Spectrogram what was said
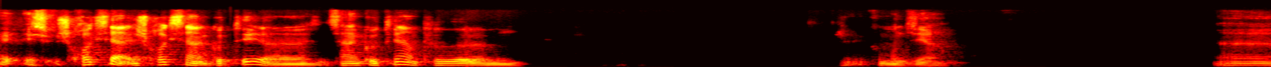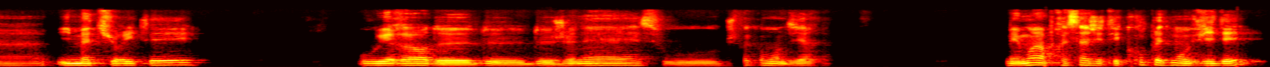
Mais je, crois que c'est, je crois que c'est un côté, euh, c'est un côté un peu, euh, comment dire, euh, immaturité ou erreur de, de, de, jeunesse ou je sais pas comment dire. Mais moi après ça, j'étais complètement vidé.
